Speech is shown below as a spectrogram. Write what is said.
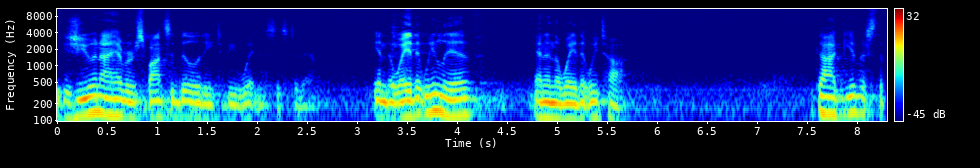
Because you and I have a responsibility to be witnesses to them in the way that we live and in the way that we talk. God, give us the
